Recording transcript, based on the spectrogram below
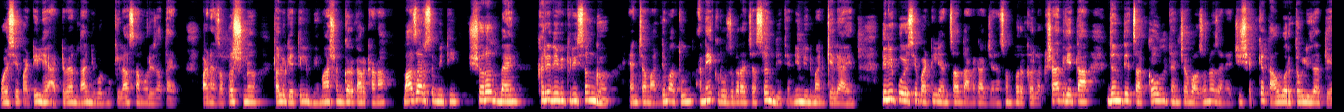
वळसे पाटील हे आठव्यांदा निवडणुकीला सामोरे जात आहेत. पाण्याचा प्रश्न तालुक्यातील भीमाशंकर कारखाना बाजार समिती शरद बँक खरेदी विक्री संघ यांच्या माध्यमातून अनेक रोजगाराच्या संधी त्यांनी निर्माण केल्या आहेत. दिलीप वळसे पाटील यांचा दांडगा जनसंपर्क लक्षात घेता जनतेचा कौल त्यांच्या बाजूने जाण्याची शक्यता वर्तवली जाते.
